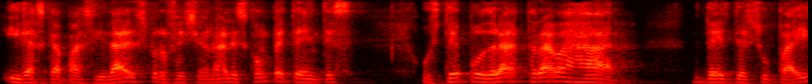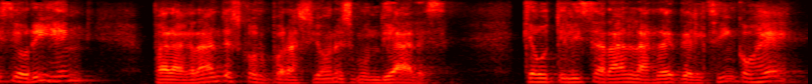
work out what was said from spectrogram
y las capacidades profesionales competentes, usted podrá trabajar desde su país de origen para grandes corporaciones mundiales que utilizarán la red del 5G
